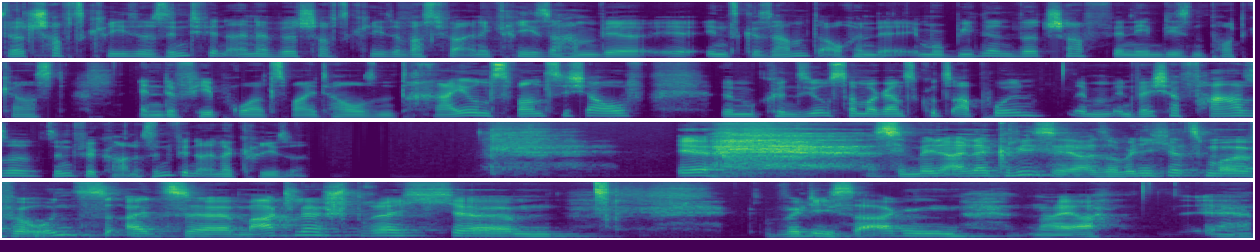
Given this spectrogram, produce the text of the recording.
Wirtschaftskrise? Sind wir in einer Wirtschaftskrise? Was für eine Krise haben wir äh, insgesamt, auch in der Immobilienwirtschaft? Wir nehmen diesen Podcast Ende Februar 2023 auf. Ähm, können Sie uns da mal ganz kurz abholen? Ähm, in welcher Phase sind wir gerade? Sind wir in einer Krise? Ja, sind wir in einer Krise. Also wenn ich jetzt mal für uns als äh, Makler spreche, ähm, würde ich sagen, naja, äh,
